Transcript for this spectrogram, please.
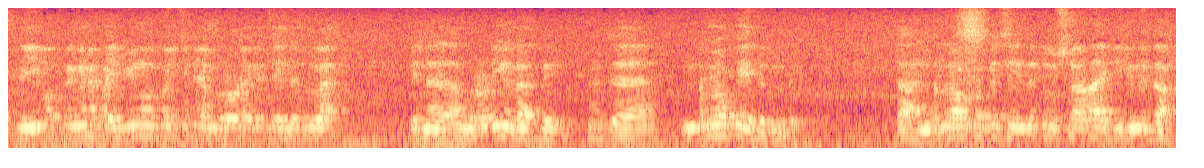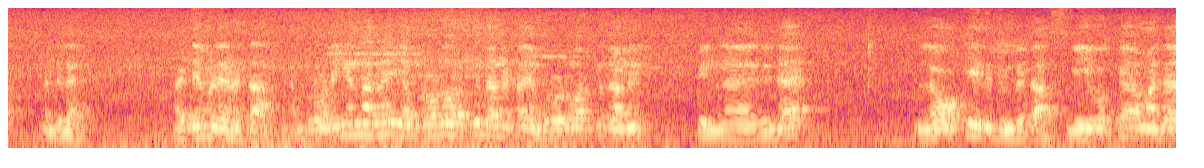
സ്ലീവ് ഒക്കെ ഇങ്ങനെ പൈപ്പിംഗ് ഒക്കെ വെച്ചിട്ട് എംബ്രോയിഡറി ഒക്കെ ചെയ്തിട്ടുള്ള പിന്നെ എംബ്രോയിഡിങ് അല്ല അത് മറ്റേ ഇന്റർലോക്ക് ചെയ്തിട്ടുണ്ട്. ഇന്റർലോക്ക് ഒക്കെ ചെയ്തിട്ട് ഉഷാറാക്കിയിരിക്കുന്ന ഇതാ. കണ്ടില്ലേ? അടിപൊളിയാണ് കേട്ടോ എംബ്രോയിഡിങ് എന്ന് പറഞ്ഞാൽ എംബ്രോയിഡ് വർക്ക് ഇതാണ് കേട്ടോ എംബ്രോയിഡ് വർക്ക് ഇതാണ്. പിന്നെ ഇതിന്റെ ലോക്ക് ചെയ്തിട്ടുണ്ട് കേട്ടോ സ്ലീവ് ഒക്കെ മറ്റേ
